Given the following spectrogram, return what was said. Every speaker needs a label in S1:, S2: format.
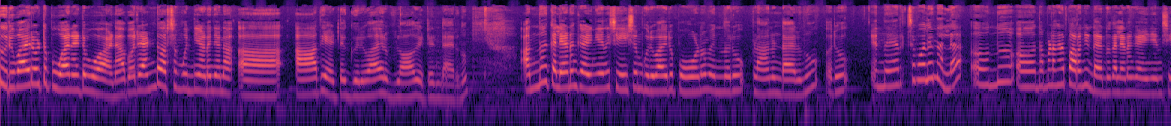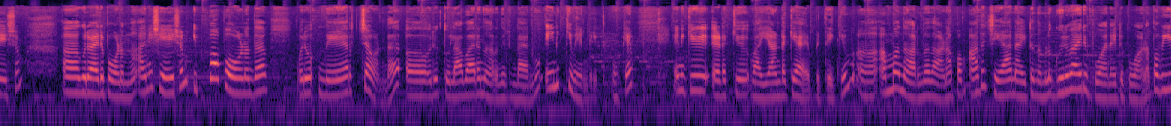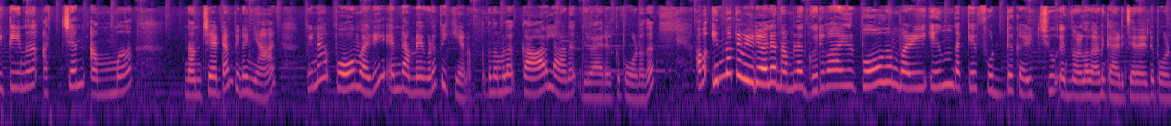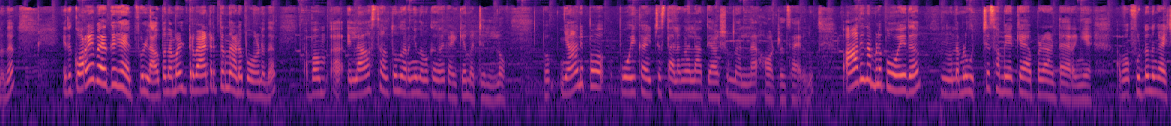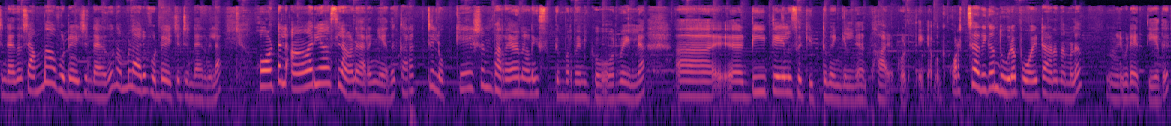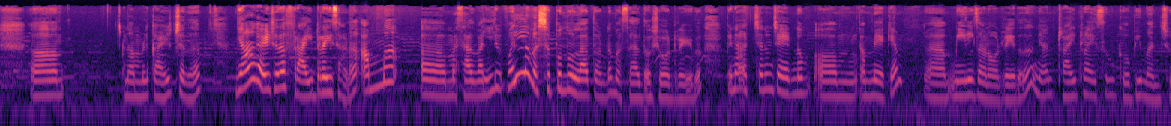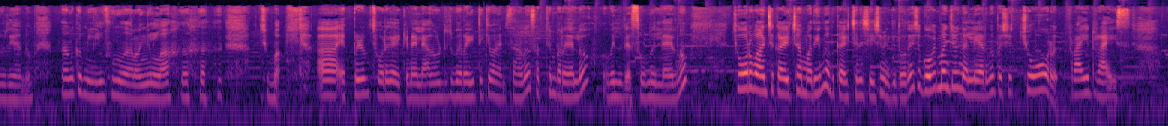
S1: ഗുരുവായൂരോട്ട് പോകാനായിട്ട് പോവാണ്. അപ്പോൾ രണ്ട് വർഷം മുന്നെയാണ് ഞാൻ ആദ്യമായിട്ട് ഗുരുവായൂർ വ്ളോഗ് ഇട്ടിട്ടുണ്ടായിരുന്നു. അന്ന് കല്യാണം കഴിഞ്ഞതിന് ശേഷം ഗുരുവായൂർ പോകണം എന്നൊരു പ്ലാൻ ഉണ്ടായിരുന്നു. ഒരു നേർച്ച പോലെ എന്നല്ല ഒന്ന് നമ്മളങ്ങനെ പറഞ്ഞിട്ടുണ്ടായിരുന്നു കല്യാണം കഴിഞ്ഞതിന് ശേഷം. ഗുരുവായൂർ പോകണം എന്ന് അതിന് ശേഷം ഇപ്പോൾ പോണത് ഒരു നേർച്ച ഉണ്ട്. ഒരു തുലാഭാരം നേർന്നിട്ടുണ്ടായിരുന്നു എനിക്ക് വേണ്ടിയിട്ട് ഓക്കെ? എനിക്ക് ഇടയ്ക്ക് വയ്യാണ്ടൊക്കെ ആയപ്പോഴത്തേക്കും അമ്മ നേർന്നതാണ് അപ്പം അത് ചെയ്യാനായിട്ട് നമ്മൾ ഗുരുവായൂർ പോകാനായിട്ട് പോവാണ്. അപ്പോൾ വീട്ടിൽ നിന്ന് അച്ഛൻ അമ്മ നന്ദേട്ടൻ പിന്നെ ഞാൻ പിന്നെ പോകും വഴി എന്റെ അമ്മയും കൂടെ പിക്ക് ചെയ്യണം. അപ്പോൾ നമ്മൾ കാറിലാണ് ഗുരുവായൂരിലേക്ക് പോണത്. അപ്പോൾ ഇന്നത്തെ വീഡിയോയിൽ നമ്മൾ ഗുരുവായൂർ പോകും വഴി എന്തൊക്കെ ഫുഡ് കഴിച്ചു എന്നുള്ളതാണ് കാണിച്ചു തരാനായിട്ട് പോണത്. ഇത് കുറേ പേർക്ക് ഹെൽപ്ഫുൾ ആവും അപ്പോൾ നമ്മൾ ട്രിവാൻഡ്രത്തു നിന്നാണ് പോണത്. അപ്പം എല്ലാ സ്ഥലത്തും ഇറങ്ങി നമുക്ക് അങ്ങനെ കഴിക്കാൻ പറ്റില്ലല്ലോ. അപ്പം ഞാനിപ്പോൾ പോയി കഴിച്ച സ്ഥലങ്ങളെല്ലാം അത്യാവശ്യം നല്ല ഹോട്ടൽസ് ആയിരുന്നു. ആദ്യം നമ്മൾ പോയത് നമ്മൾ ഉച്ച സമയമൊക്കെ ആയപ്പോഴാണ് കേട്ടോ ഇറങ്ങിയത് അപ്പോൾ ഫുഡൊന്നും കഴിച്ചിട്ടുണ്ടായിരുന്നു പക്ഷെ അമ്മ ഫുഡ് കഴിച്ചിട്ടുണ്ടായിരുന്നു. നമ്മളാരും ഫുഡ് കഴിച്ചിട്ടുണ്ടായിരുന്നില്ല. ഹോട്ടൽ ആര്യാസിലാണ് ഇറങ്ങിയത്. കറക്റ്റ് ലൊക്കേഷൻ പറയാനാണെങ്കിൽ സത്യം പറഞ്ഞാൽ എനിക്ക് ഓർമ്മയില്ല. ഡീറ്റെയിൽസ് കിട്ടുമെങ്കിൽ ഞാൻ താഴെ കൊടുത്തേക്കാം. നമുക്ക് കുറച്ചധികം ദൂരെ പോയിട്ടാണ് നമ്മൾ ഇവിടെ എത്തിയത്. നമ്മൾ കഴിച്ചത് ഞാൻ കഴിച്ചത് ഫ്രൈഡ് റൈസ് ആണ്. അമ്മ മസാല വലിയ വലിയ വിശപ്പൊന്നും ഇല്ലാത്തതുകൊണ്ട് മസാല ദോശ ഓർഡർ ചെയ്തു. പിന്നെ അച്ഛനും ചേട്ടനും അമ്മയൊക്കെ മീൽസ് ആണ് ഓർഡർ ചെയ്തത്. ഞാൻ ഫ്രൈഡ് റൈസും ഗോബി മഞ്ചൂരിയനും. നമുക്ക് മീൽസ് ഒന്നും ഇറങ്ങില്ല. ചുമ്മാ. എപ്പോഴും ചോറ് കഴിക്കണമല്ലേ അതുകൊണ്ട് ഒരു വെറൈറ്റിക്ക് വാങ്ങിച്ചതാണ്. സത്യം പറയാലോ വലിയ രസമൊന്നും ഇല്ലായിരുന്നു. ചോറ് വാങ്ങിച്ച് കഴിച്ചാൽ മതിയെന്ന് അത് കഴിച്ചതിന് ശേഷം എനിക്ക് തോന്നി. പക്ഷേ ഗോബി മഞ്ചൂരി നല്ലതായിരുന്നു പക്ഷേ ചോറ് ഫ്രൈഡ് റൈസ്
